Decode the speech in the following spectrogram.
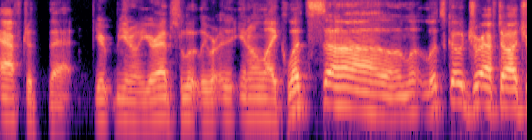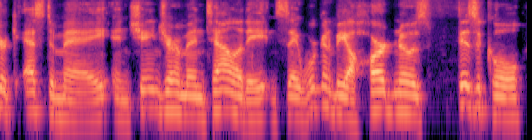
after that. You're, you know, you're absolutely right. You know, like let's uh let's go draft Audric Estime and change our mentality and say we're going to be a hard nosed, physical,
